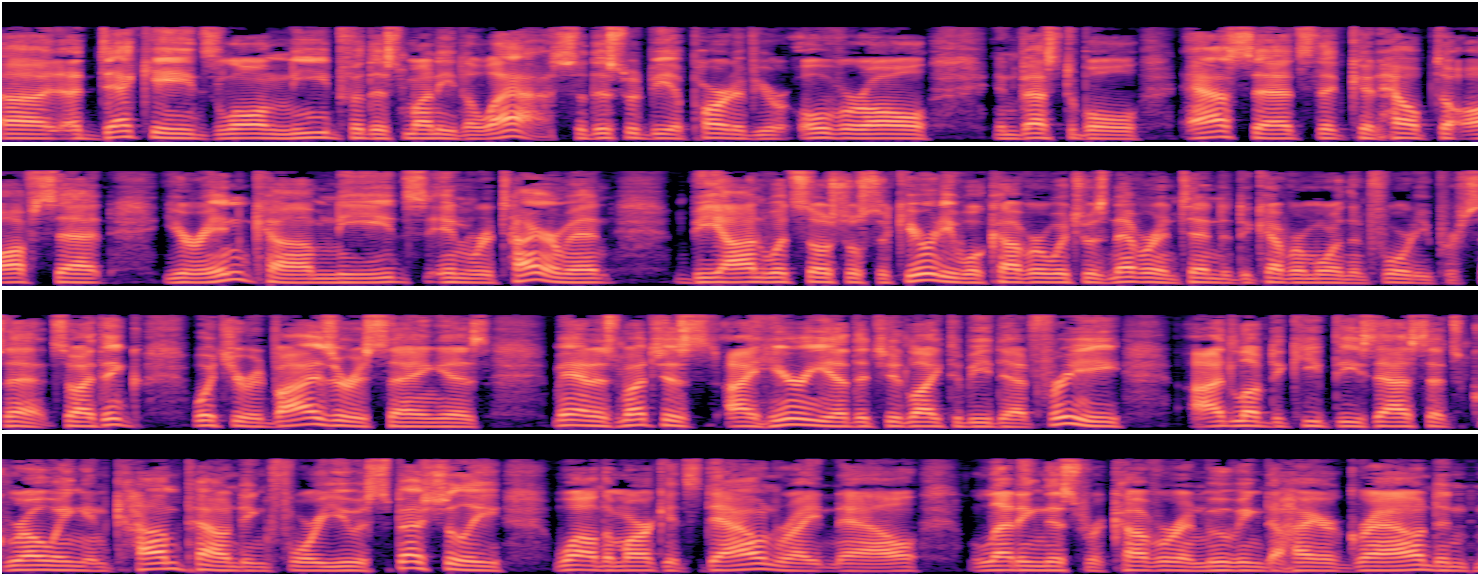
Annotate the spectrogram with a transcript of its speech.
uh, a decades long need for this money to last. So this would be a part of your overall investable assets that could help to offset your income needs in retirement beyond what what Social Security will cover, which was never intended to cover more than 40%. So I think what your advisor is saying is, man, as much as I hear you that you'd like to be debt free, I'd love to keep these assets growing and compounding for you, especially while the market's down right now, letting this recover and moving to higher ground. And,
